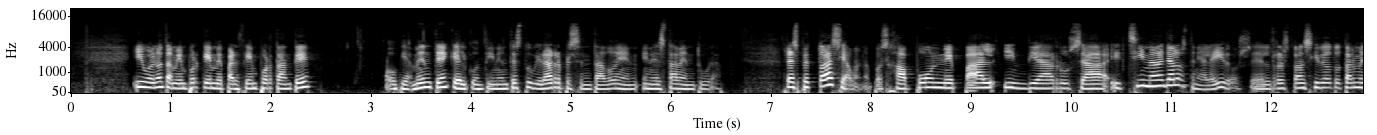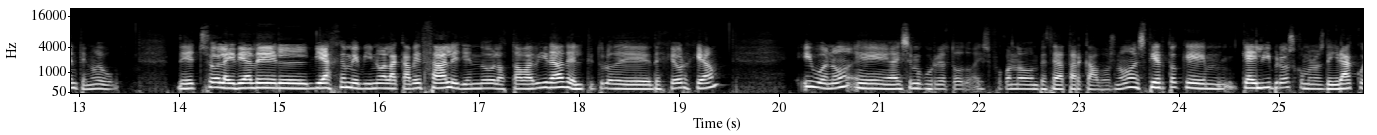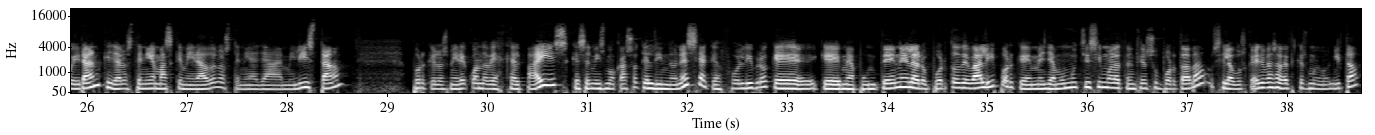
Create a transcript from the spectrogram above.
Y bueno, también porque me parecía importante, obviamente, que el continente estuviera representado en, en esta aventura. Respecto a Asia, bueno, pues Japón, Nepal, India, Rusia y China ya los tenía leídos. El resto han sido totalmente nuevo. De hecho, la idea del viaje me vino a la cabeza leyendo La octava vida del título de, Georgia. Y bueno, eh, ahí se me ocurrió todo. Ahí fue cuando empecé a atar cabos, ¿no? Es cierto que, que hay libros como los de Irak o Irán, que ya los tenía más que mirado, los tenía ya en mi lista porque los miré cuando viajé al país, que es el mismo caso que el de Indonesia, que fue un libro que, me apunté en el aeropuerto de Bali porque me llamó muchísimo la atención su portada. Si la buscáis vais a ver que es muy bonita.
